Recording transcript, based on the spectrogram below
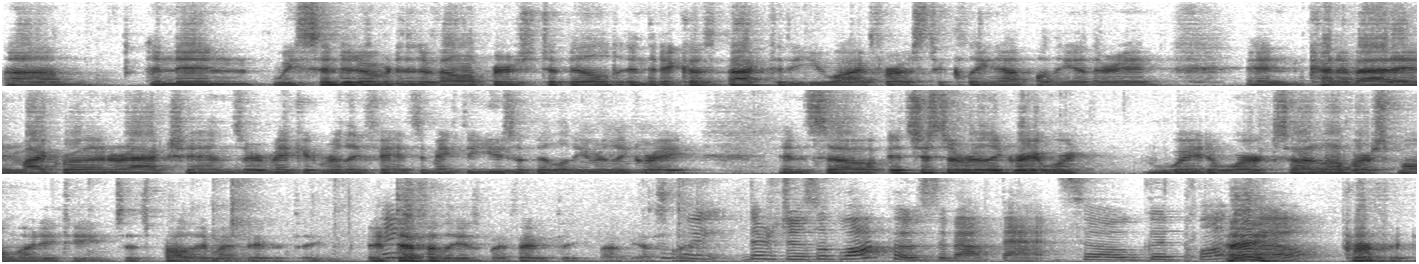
Um, and then we send it over to the developers to build, and then it goes back to the UI for us to clean up on the other end and kind of add in micro interactions or make it really fancy, make the usability really great. And so it's just a really great work way to work. So I love our small mighty teams. It's probably my favorite thing. It definitely is my favorite thing about Gaslight. Wait, there's just a blog post about that. So good plug, Hey, Bo. perfect.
